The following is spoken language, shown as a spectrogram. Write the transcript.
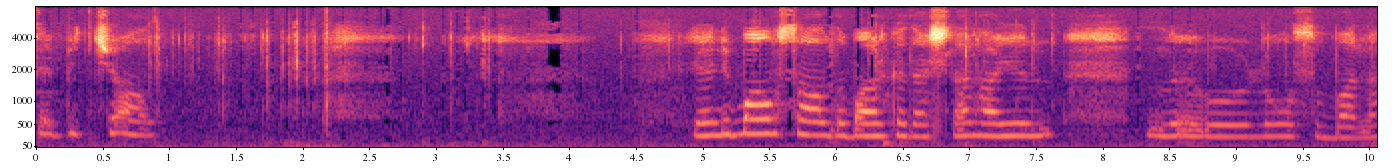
de bir çal. Yeni mouse aldım arkadaşlar. Hayırlı uğurlu olsun bana.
